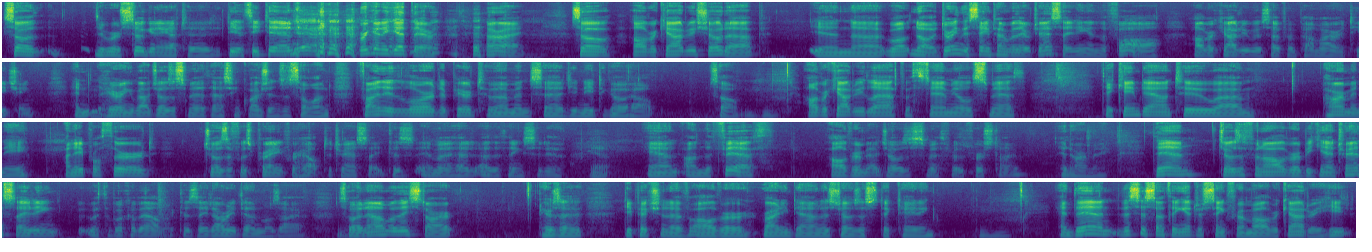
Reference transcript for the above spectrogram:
so th- we're still getting up to D&C 10. Yeah. we're going to get there. All right. So Oliver Cowdery showed up in, uh, well, no, during the same time where they were translating in the fall, Oliver Cowdery was up in Palmyra teaching and hearing about Joseph Smith, asking questions and so on. Finally, the Lord appeared to him and said, You need to go help. So Oliver Cowdery left with Samuel Smith. They came down to um, Harmony on April 3rd. Joseph was praying for help to translate because Emma had other things to do. Yeah. And on the 5th, Oliver met Joseph Smith for the first time in Harmony. Then Joseph and Oliver began translating with the book of Alma because they'd already done Mosiah. So in Alma they start. Here's a depiction of Oliver writing down as Joseph's dictating. And then this is something interesting from Oliver Cowdery. He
